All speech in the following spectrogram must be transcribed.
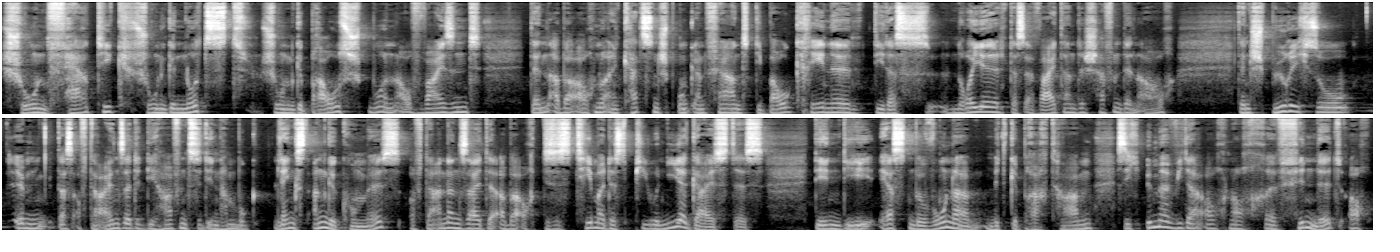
schon fertig, schon genutzt, schon Gebrauchsspuren aufweisend, denn aber auch nur ein Katzensprung entfernt die Baukräne, die das Neue, das Erweiternde schaffen denn auch, dann spüre ich so, ähm, dass auf der einen Seite die Hafen City in Hamburg längst angekommen ist, auf der anderen Seite aber auch dieses Thema des Pioniergeistes, den die ersten Bewohner mitgebracht haben, sich immer wieder auch noch äh, findet auch,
